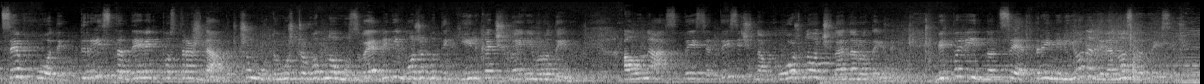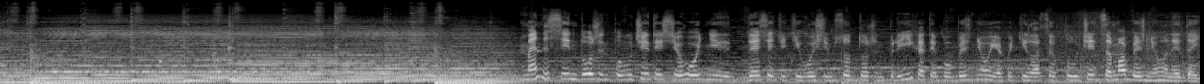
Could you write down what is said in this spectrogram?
Це входить 309 постраждалих. Чому? Тому що в одному зверненні може бути кілька членів родини. А у нас 10 тисяч на кожного члена родини. Відповідно, це 3 мільйони 90 тисяч. У мене син должен отримати сьогодні 10 оті 800 должен приїхати, бо без нього я хотіла це отримати, сама без нього не даю.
